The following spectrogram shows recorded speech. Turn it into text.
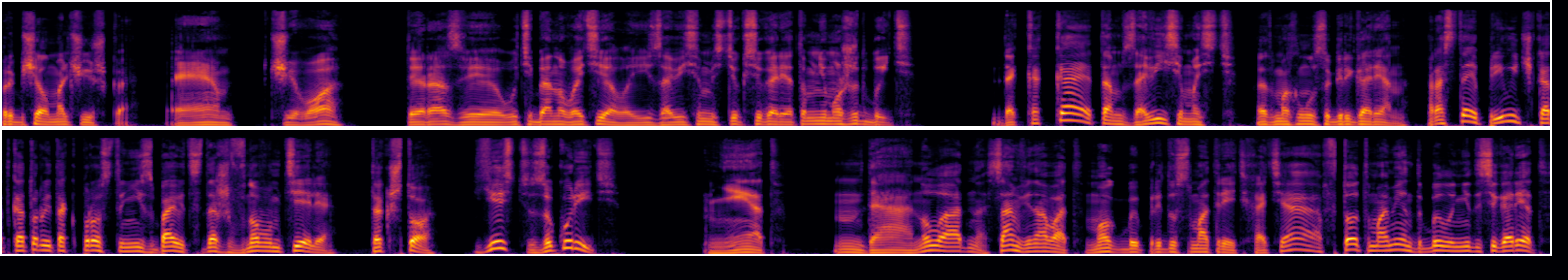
пробещал мальчишка. «Эм, чего? Ты разве у тебя новое тело, и зависимости к сигаретам не может быть?» «Да какая там зависимость?» — отмахнулся Григорян. «Простая привычка, от которой так просто не избавиться даже в новом теле. Так что, есть закурить?» «Нет». «Да, ну ладно, сам виноват, мог бы предусмотреть, хотя в тот момент было не до сигарет».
